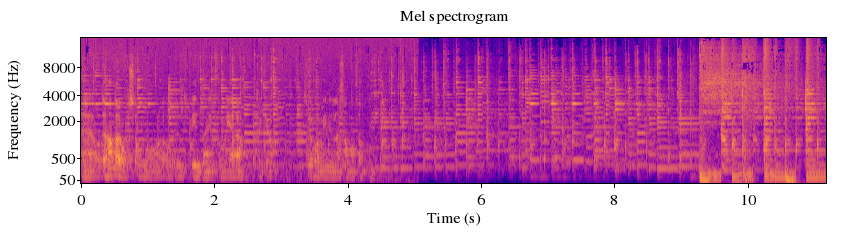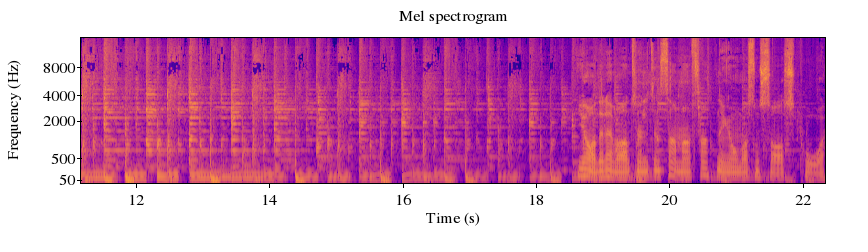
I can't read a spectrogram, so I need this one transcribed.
Och det handlar också om att utbilda och informera tycker jag. Så det var min lilla sammanfattning. Ja, det där var alltså en liten sammanfattning om vad som sades på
